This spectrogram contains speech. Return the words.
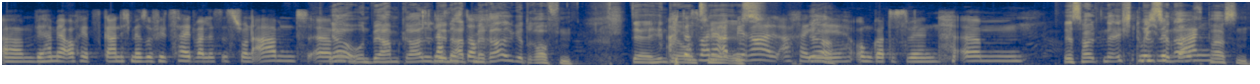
Ähm, wir haben ja auch jetzt gar nicht mehr so viel Zeit, weil es ist schon Abend. Ähm, ja, und wir haben gerade den uns doch- Admiral getroffen, der hinter Ach, das uns war der Admiral. Ach je, um Gottes Willen. Ähm, ist. Wir sollten echt ein Du, bisschen sagen- aufpassen.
